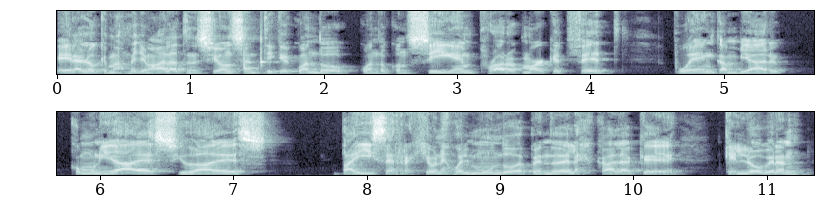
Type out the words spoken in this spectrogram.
era lo que más me llamaba la atención. Sentí que cuando, cuando consiguen product market fit pueden cambiar comunidades, ciudades, países, regiones o el mundo, depende de la escala que, logran.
